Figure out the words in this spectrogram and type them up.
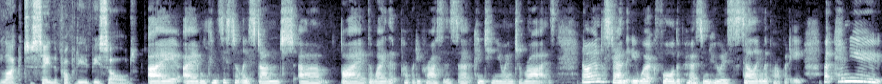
like to see the property be sold. I, I am consistently stunned um, by the way that property prices are continuing to rise. Now, I understand that you work for the person who is selling the property, but can you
